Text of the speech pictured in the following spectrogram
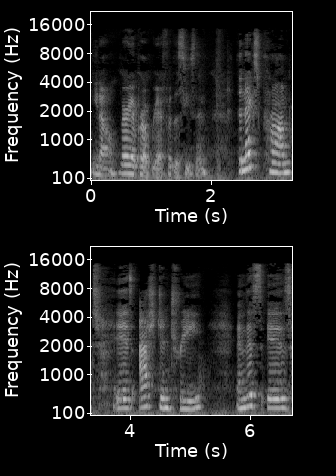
you know, very appropriate for the season. The next prompt is Ashen Tree, and this is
